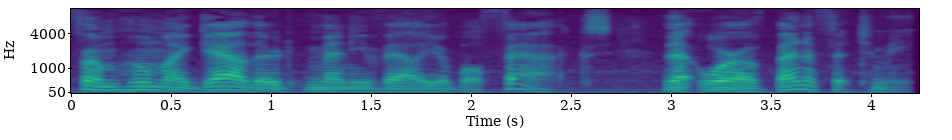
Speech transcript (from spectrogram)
from whom I gathered many valuable facts that were of benefit to me.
